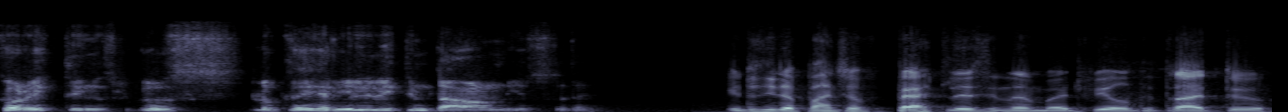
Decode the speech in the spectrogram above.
correct things because look, they really let him down yesterday. You just need a bunch of battlers in the midfield to try to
